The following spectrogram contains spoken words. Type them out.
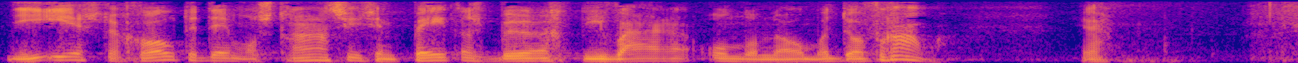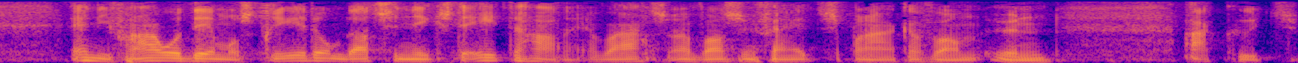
Die eerste grote demonstraties in Petersburg, die waren ondernomen door vrouwen. Ja. En die vrouwen demonstreerden omdat ze niks te eten hadden. Er was, er was in feite sprake van een acuut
